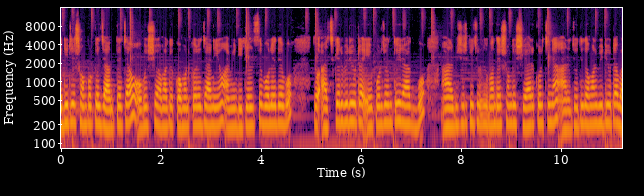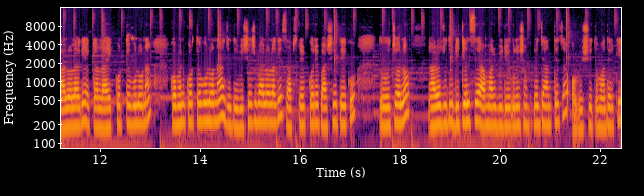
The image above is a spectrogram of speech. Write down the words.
এডিটের সম্পর্কে জানতে চাও, অবশ্যই আমাকে কমেন্ট করে জানিও, আমি ডিটেলসে বলে দেব। তো আজকের ভিডিওটা এ পর্যন্তই রাখব। আর বিশেষ কিছু তোমাদের সঙ্গে শেয়ার করছি না। আর যদি তোমার ভিডিওটা ভালো লাগে, একটা লাইক করতে বলো না কমেন্ট করতে বলো না। যদি বিশেষ ভালো লাগে সাবস্ক্রাইব করে পাশে থেকো। তো চলো আরও যদি ডিটেলসে আমার ভিডিওগুলি সম্পর্কে জানতে চাও, অবশ্যই তোমাদেরকে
